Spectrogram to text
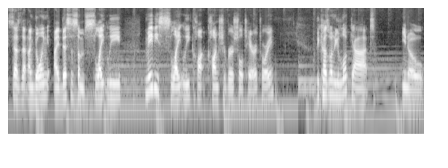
says that I'm going, I, this is some slightly, maybe slightly con- controversial territory. Because when we look at, you know,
